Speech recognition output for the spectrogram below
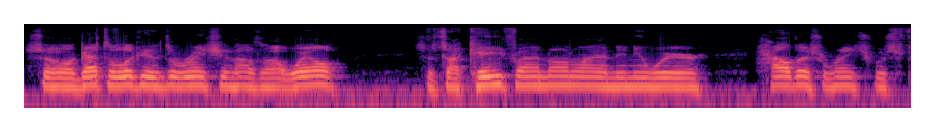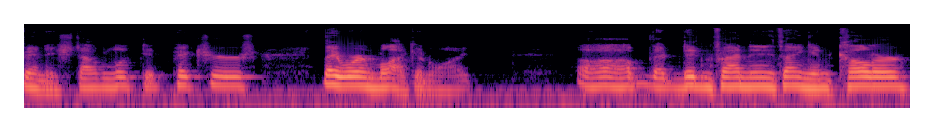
So I got to looking at the wrench and I thought, well, since I can't find online anywhere how this wrench was finished, I've looked at pictures. They were in black and white. Uh, that didn't find anything in color.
